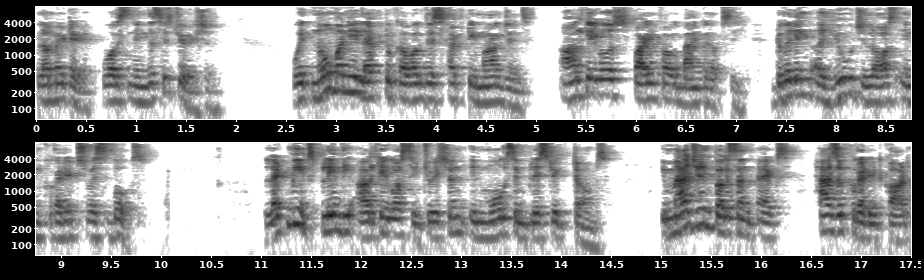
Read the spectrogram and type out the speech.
plummeted, worsening the situation. With no money left to cover these hefty margins, Archegos filed for bankruptcy, drilling a huge loss in Credit Suisse books. Let me explain the Archegos situation in more simplistic terms. Imagine person X has a credit card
